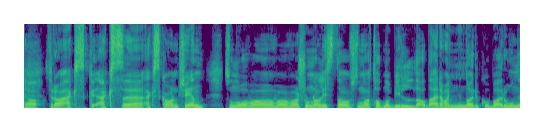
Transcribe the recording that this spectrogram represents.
Ja. fra eks- eks- ekskaren sin, som nå var, var, var journalist, da, som har tatt noen bilder der han narkobaron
